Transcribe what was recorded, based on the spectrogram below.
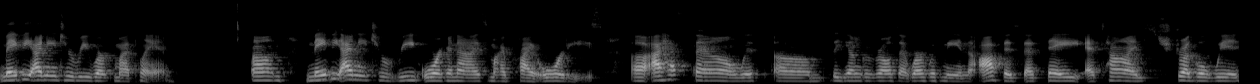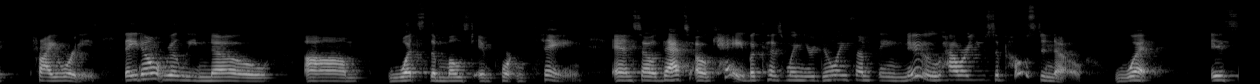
Maybe I need to rework my plan. Um, maybe I need to reorganize my priorities. Uh, I have found with um, the younger girls that work with me in the office that they at times struggle with priorities. They don't really know um, what's the most important thing. And so that's okay because when you're doing something new, how are you supposed to know what is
